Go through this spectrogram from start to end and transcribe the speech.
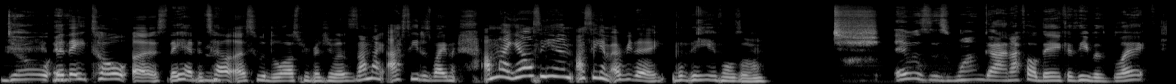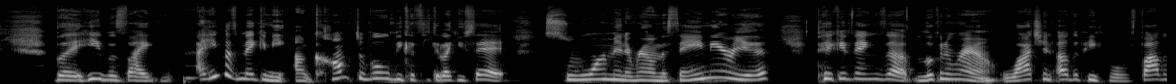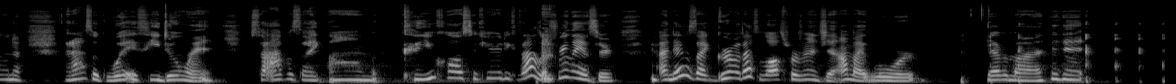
Yo, but they told us they had to mm-hmm. tell us who the loss prevention was. I'm like, I see this white man. I'm like, y'all see him? I see him every day with the headphones on. It was this one guy, and I felt bad because he was black but he was like he was making me uncomfortable because he could like you said swarming around the same area picking things up looking around watching other people following up. And i was like what is he doing? So i was like um can you call security? Because i was a freelancer. And they was like girl that's loss prevention. I'm like lord never mind.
